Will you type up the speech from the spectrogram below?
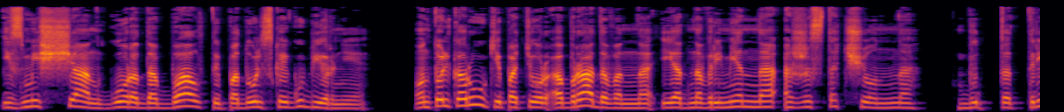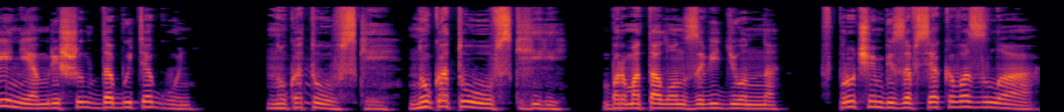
из мещан города Балты Подольской губернии. Он только руки потер обрадованно и одновременно ожесточенно, будто трением решил добыть огонь. «Ну, Котовский, ну, Котовский!» — бормотал он заведенно впрочем, безо всякого зла.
